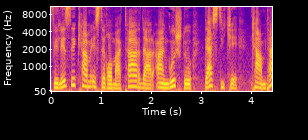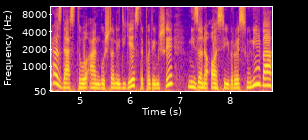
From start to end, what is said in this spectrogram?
فلز کم استقامتتر در انگشت و دستی که کمتر از دست و انگشتان دیگه استفاده میشه میزان آسیب رسونی و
